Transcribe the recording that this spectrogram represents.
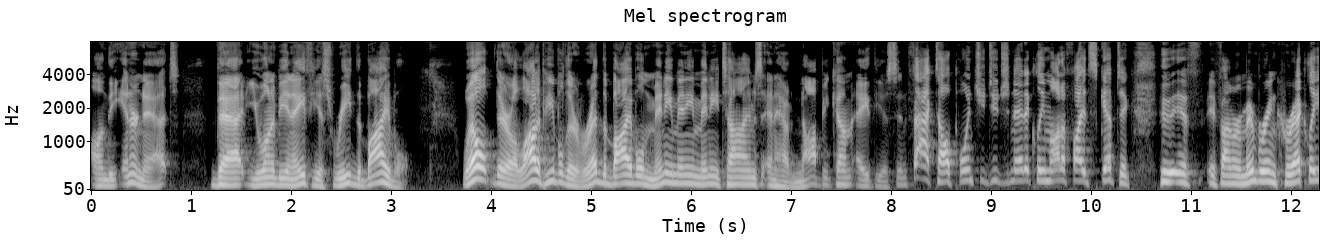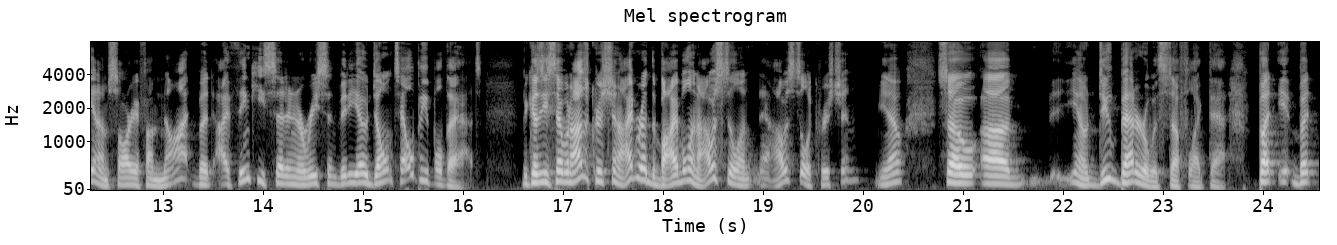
on the internet that you want to be an atheist, read the Bible. Well, there are a lot of people that have read the Bible many, many, many times and have not become atheists. In fact, I'll point you to genetically modified skeptic, who, if if I'm remembering correctly, and I'm sorry if I'm not, but I think he said in a recent video, "Don't tell people that." Because he said when I was a Christian, I'd read the Bible and I was still I was still a Christian, you know. So uh, you know, do better with stuff like that. But it, but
